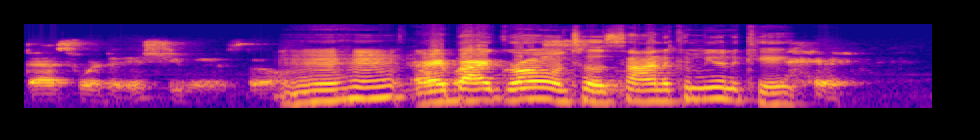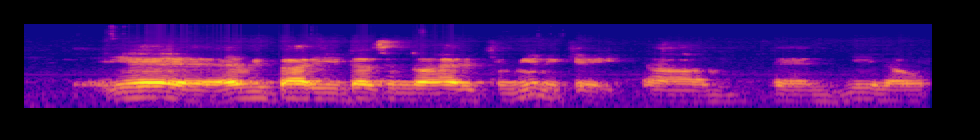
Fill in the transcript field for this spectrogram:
that's where the issue is, though. Mm-hmm. Everybody growing to it's time to communicate. yeah, everybody doesn't know how to communicate, um, and you know,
